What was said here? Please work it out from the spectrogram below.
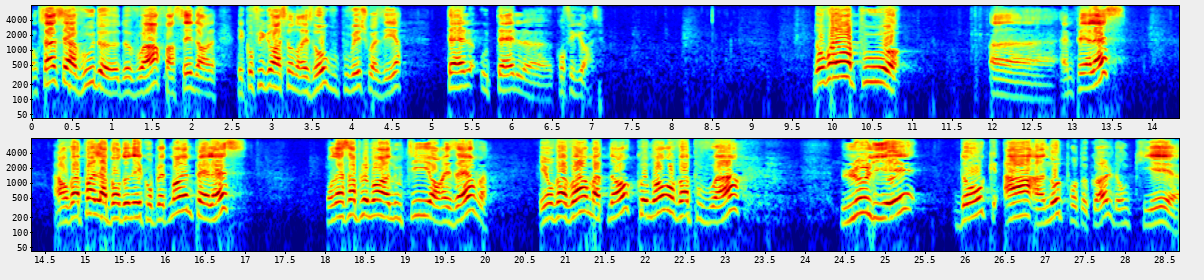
Donc ça, c'est à vous de, voir. Enfin, c'est dans les configurations de réseau que vous pouvez choisir telle ou telle euh, configuration. Donc voilà pour euh, MPLS. Alors on ne va pas l'abandonner complètement, MPLS. On a simplement un outil en réserve. Et on va voir maintenant comment on va pouvoir le lier donc à un autre protocole donc qui est euh,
